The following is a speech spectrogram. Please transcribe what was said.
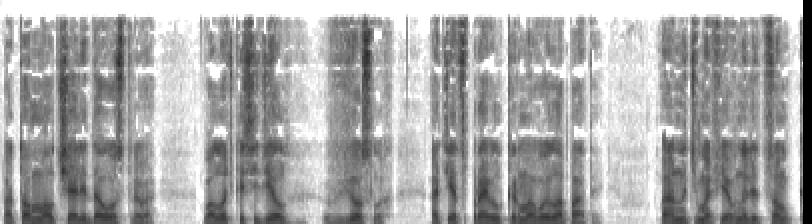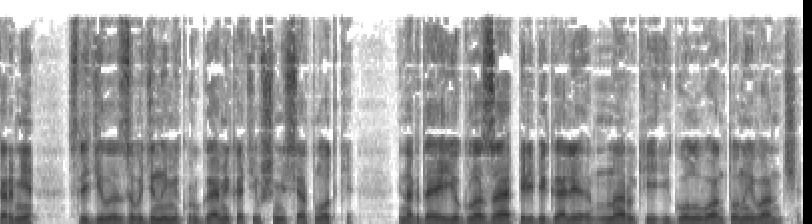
Потом молчали до острова. Володька сидел в веслах, отец правил кормовой лопатой. Анна Тимофеевна лицом к корме следила за водяными кругами, катившимися от лодки. Иногда ее глаза перебегали на руки и голову Антона Ивановича.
